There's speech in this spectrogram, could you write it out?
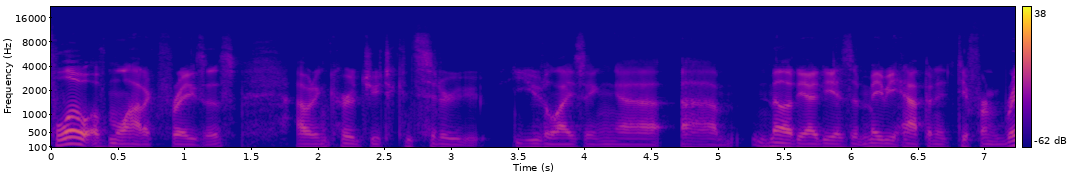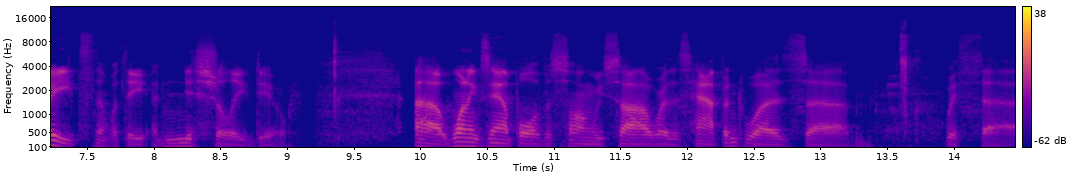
flow of melodic phrases, I would encourage you to consider utilizing uh, um, melody ideas that maybe happen at different rates than what they initially do. Uh, one example of a song we saw where this happened was um, with uh,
